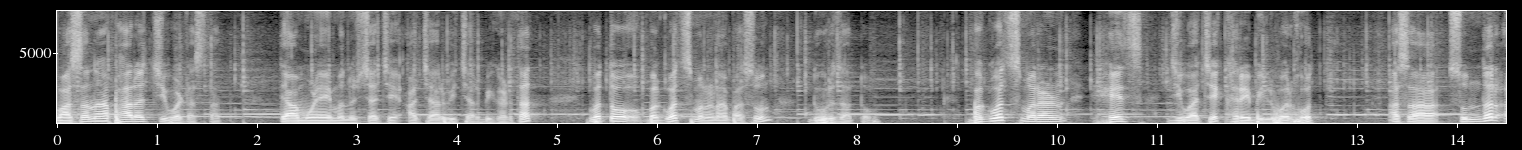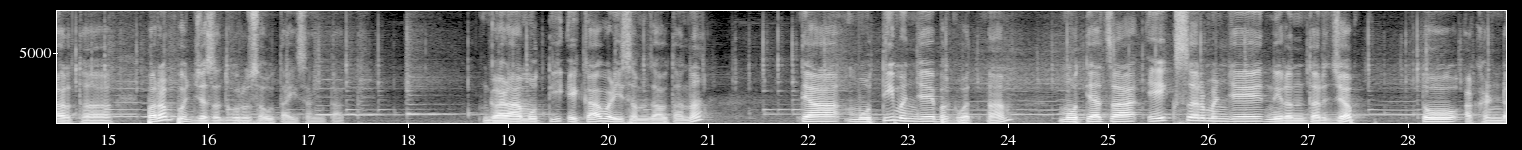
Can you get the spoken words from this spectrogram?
वासना फारच चिवट असतात. त्यामुळे मनुष्याचे आचार विचार बिघडतात व तो भगवत स्मरणापासून दूर जातो. भगवत स्मरण हेच जीवाचे खरे बिलवर होत असा सुंदर अर्थ परमपूज्य सद्गुरू सौताई सांगतात. गळा मोती एका वेळी समजावताना त्या मोती म्हणजे भगवतनाम मोत्याचा एक सर म्हणजे निरंतर जप तो अखंड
